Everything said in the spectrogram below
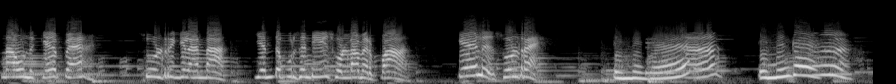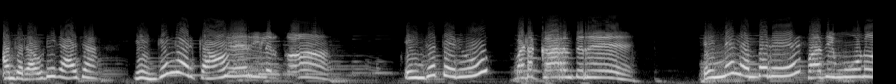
நான் ஒண்ணு கேப்பேன். சொல்றீங்களா அண்ணா? எந்த புருஷன்டையும் சொல்லாம இருப்பான். கேளு சொல்றேன். என்னங்க? என்னங்க? அந்த ரவுடி ராஜா எங்கங்க இருக்கான்? ஏரியில இருக்கோம் எங்க தெரு? வடக்காரன் தெரு. என்ன நம்பரு? பதிமூணு.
